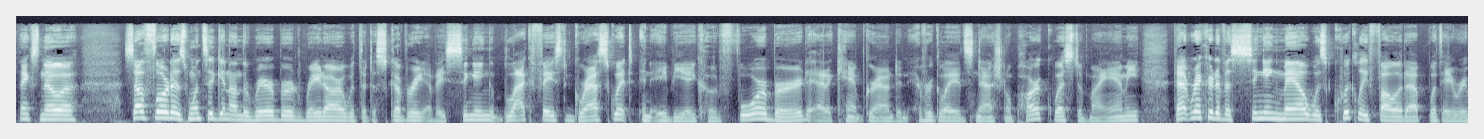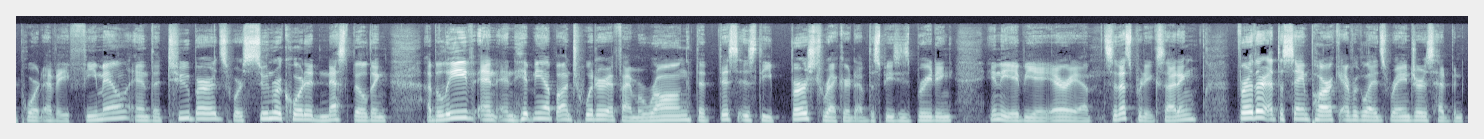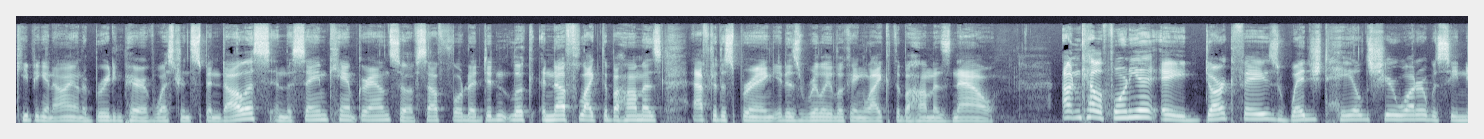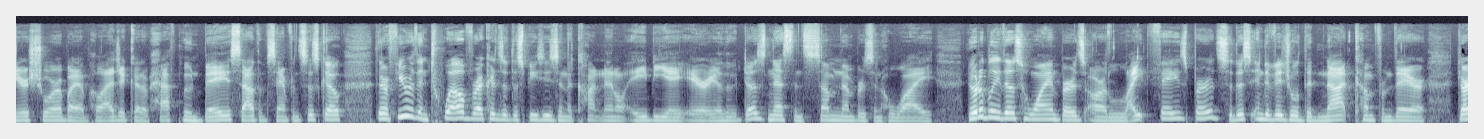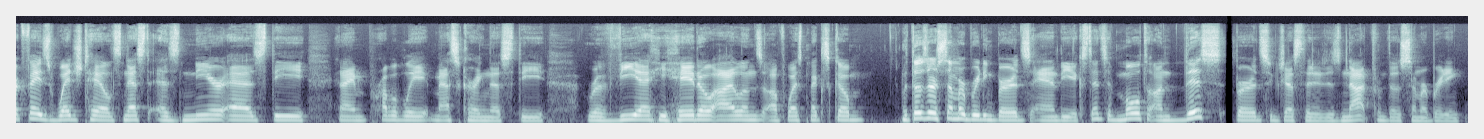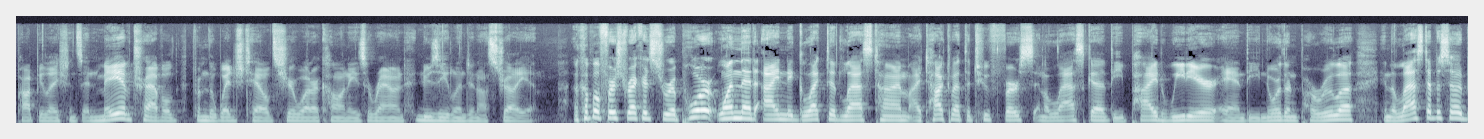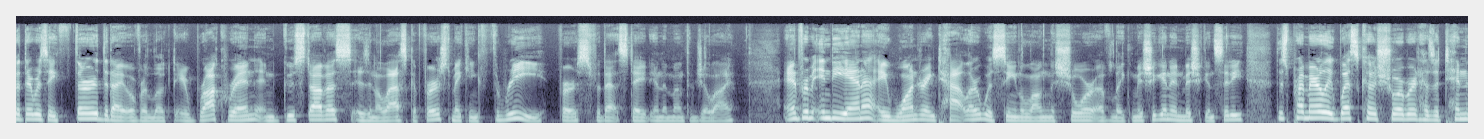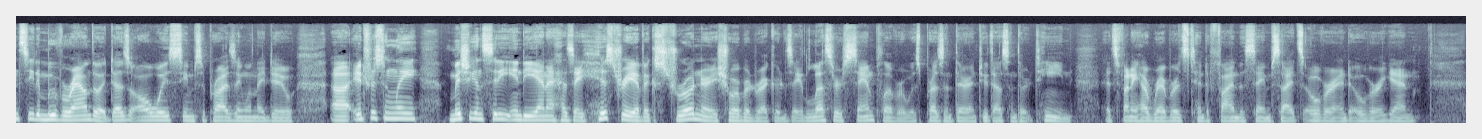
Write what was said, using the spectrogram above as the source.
Thanks, Noah. South Florida is once again on the rare bird radar with the discovery of a singing black faced grassquit, an ABA code 4 bird, at a campground in Everglades National Park west of Miami. That record of a singing male was quickly followed up with a report of a female, and the two birds were soon recorded nest building. I believe, and, and hit me up on Twitter if I'm wrong, that this is the first record of the species breeding in the ABA area. So that's pretty exciting. Further, at the same park, Everglades Rangers had been keeping an eye on a breeding pair of Western Spindalis in the same campground. So if South Florida didn't look enough like the Bahamas after the spring, it is really looking like the Bahamas now. Out in California, a dark phase wedge tailed shearwater was seen near shore by a pelagic out of Half Moon Bay, south of San Francisco. There are fewer than 12 records of the species in the continental ABA area, though it does nest in some numbers in Hawaii. Notably, those Hawaiian birds are light phase birds, so this individual did not come from there. Dark phase wedge tails nest as near as the, and I'm probably massacring this, the Revillagigedo Islands off West Mexico. But those are summer breeding birds, and the extensive molt on this bird suggests that it is not from those summer breeding populations and may have traveled from the wedge tailed shearwater colonies around New Zealand and Australia. A couple first records to report. One that I neglected last time. I talked about the two firsts in Alaska, the pied wheatear and the northern parula, in the last episode, but there was a third that I overlooked. A rock wren and Gustavus is an Alaska first, making three firsts for that state in the month of July. And from Indiana, a wandering tattler was seen along the shore of Lake Michigan in Michigan City. This primarily West Coast shorebird has a tendency to move around, though it does always seem surprising when they do. Uh, interestingly, Michigan City, Indiana has a history of extraordinary shorebird records. A lesser sandplover was present there in 2013. It's funny how rare birds tend to find the same sites over and over again.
